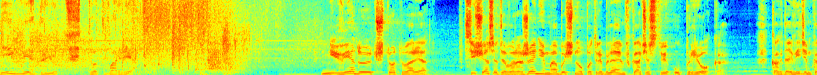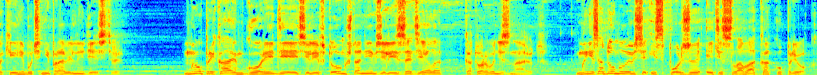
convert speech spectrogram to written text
не ведают, что творят Не ведают, что творят Сейчас это выражение мы обычно употребляем в качестве упрека Когда видим какие-нибудь неправильные действия Мы упрекаем горе деятелей в том, что они взялись за дело, которого не знают – мы не задумываемся, используя эти слова как упрек.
